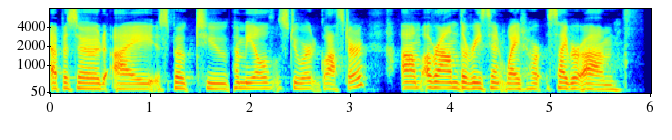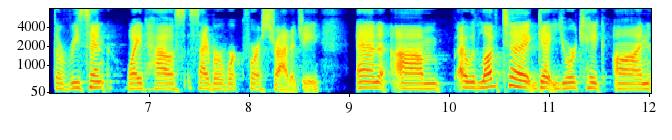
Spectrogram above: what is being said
episode, I spoke to Camille Stewart Gloster um, around the recent White Cyber um, the recent White House cyber workforce strategy. And um, I would love to get your take on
